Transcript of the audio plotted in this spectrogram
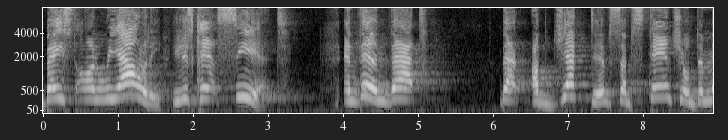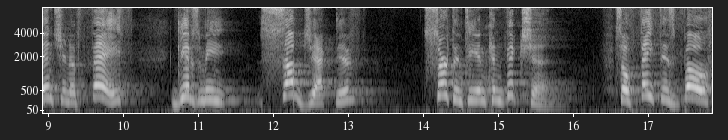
based on reality. You just can't see it. And then that that objective, substantial dimension of faith gives me subjective certainty and conviction. So faith is both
